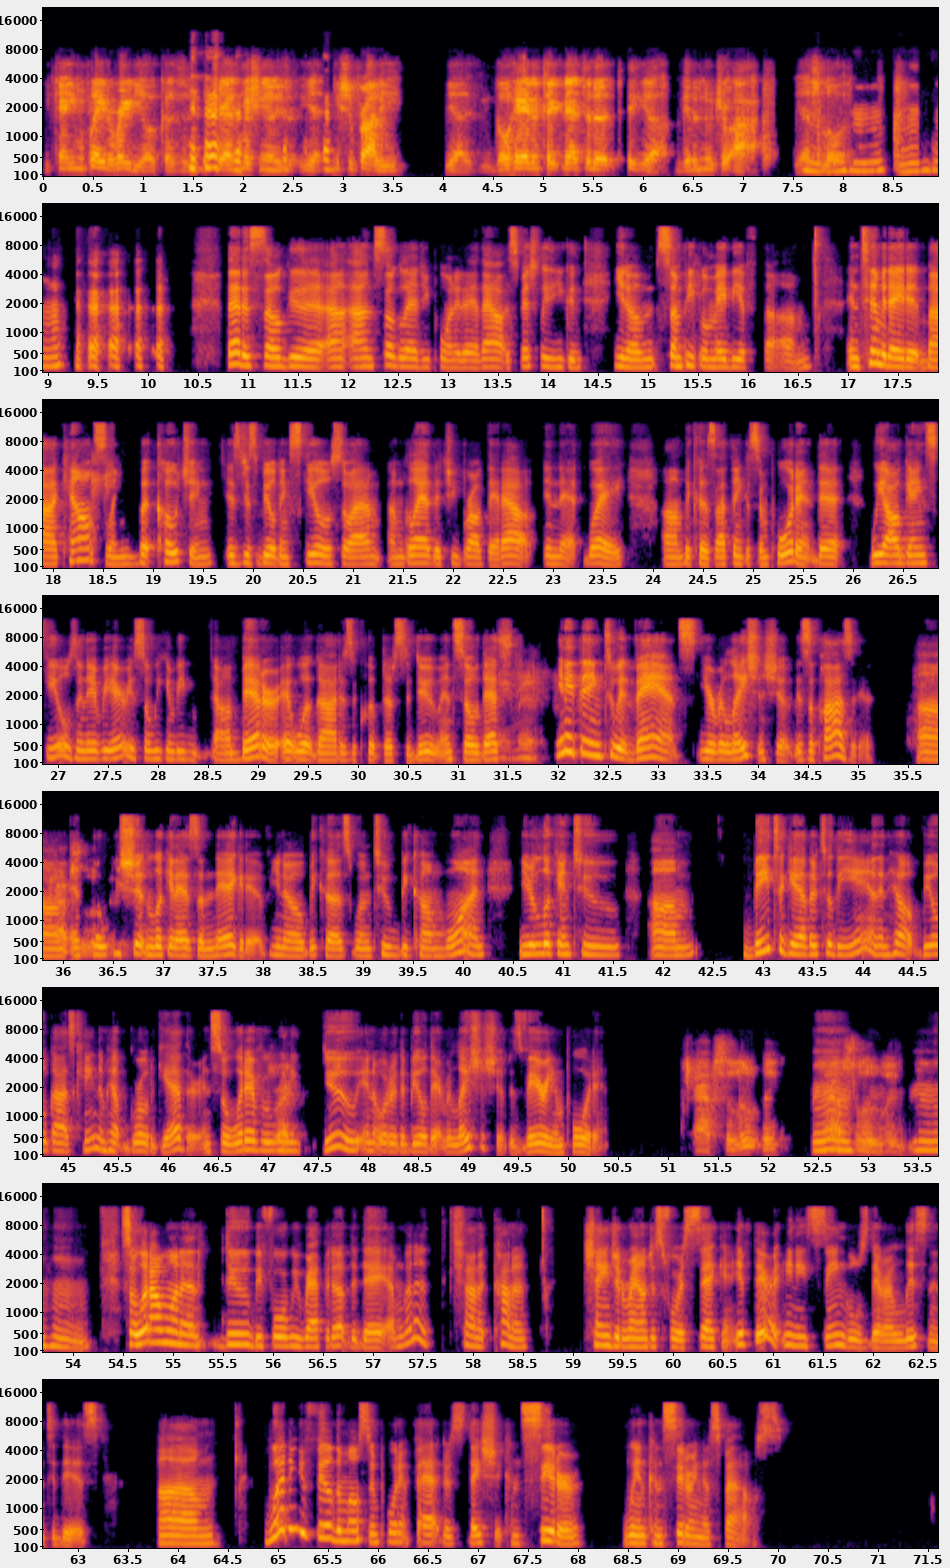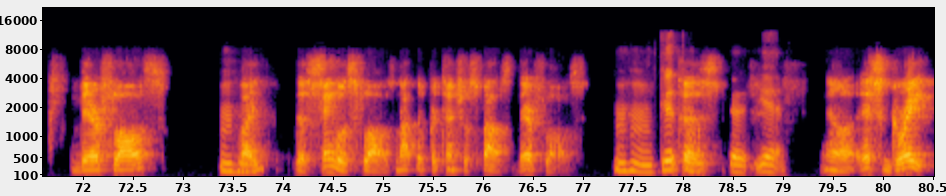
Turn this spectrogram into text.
you can't even play the radio because the transmission is. Yeah, you should probably, yeah, go ahead and take that to the, yeah, get a neutral eye. Yes, mm-hmm, Lord. Mm-hmm. that is so good. I, am so glad you pointed that out. Especially you can, you know, some people may be um, intimidated by counseling, but coaching is just building skills. So I'm I'm glad that you brought that out in that way, um, because I think it's important that we all gain skills in every area so we can be uh, better at what God has equipped us to do. And so that's Amen. anything to advance your relationship is a positive. Um, and so we shouldn't look at it as a negative, you know, because when two become one, you're looking to um, be together to the end and help build God's kingdom, help grow together. And so, whatever right. we need to do in order to build that relationship is very important. Absolutely. Mm-hmm. Absolutely. Mm-hmm. So, what I want to do before we wrap it up today, I'm going to kind of kind of change it around just for a second. If there are any singles that are listening to this, um, what do you feel the most important factors they should consider when considering a spouse? Their flaws, mm-hmm. like the single's flaws, not the potential spouse, their flaws. Mm-hmm. Good. Because, Good. Yeah. You know, it's great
